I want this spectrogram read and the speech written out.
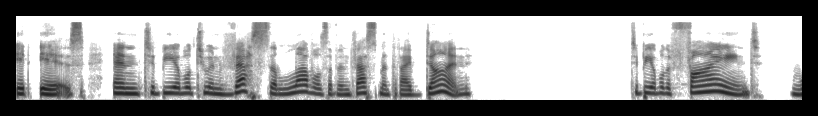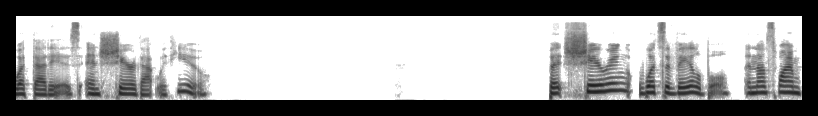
it is and to be able to invest the levels of investment that I've done to be able to find what that is and share that with you. But sharing what's available, and that's why I'm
